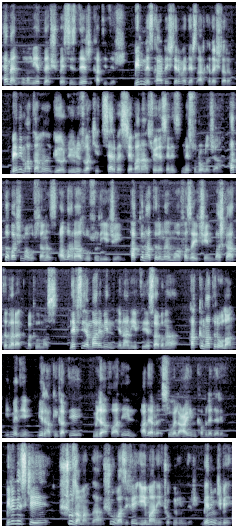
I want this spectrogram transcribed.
hemen umumiyetle şüphesizdir, katidir. Biriniz kardeşlerim ve ders arkadaşlarım, benim hatamı gördüğünüz vakit serbestçe bana söyleseniz mesul olacağım. Hatta başıma vursanız Allah razı olsun diyeceğim. Hakkın hatırını muhafaza için başka hatırlara bakılmaz. Nefsi emmaremin enaniyeti hesabına hakkın hatırı olan bilmediğim bir hakikati müdafaa değil ale re'su vel ayn kabul ederim. Biliniz ki şu zamanda şu vazife imani çok mühimdir. Benim gibi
